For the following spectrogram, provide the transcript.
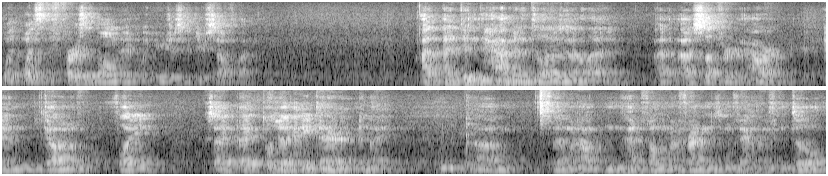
What, what's the first moment when you're just with yourself like? I, I didn't it until I was in LA. I, I slept for an hour and got on a flight because I, I told you like I ate dinner at midnight. Um, and then went out and had fun with my friends and family until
